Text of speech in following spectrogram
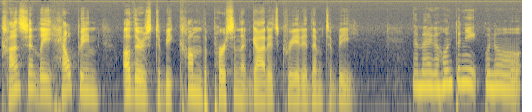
constantly helping others to become the person that God has created them to be. 名前が本当にこの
